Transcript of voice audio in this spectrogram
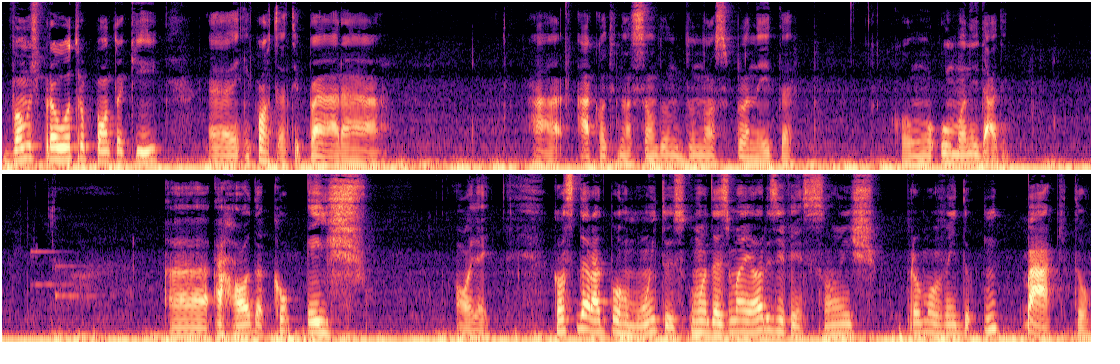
Vamos para outro ponto aqui é, importante para a, a continuação do, do nosso planeta como humanidade. A, a roda com eixo Olha aí. Considerado por muitos uma das maiores invenções promovendo impacto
